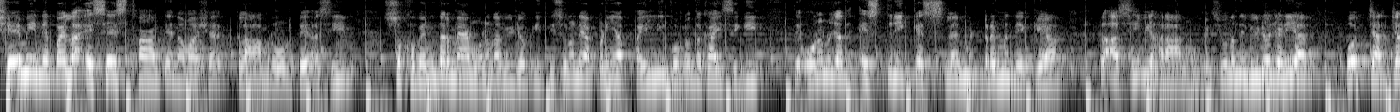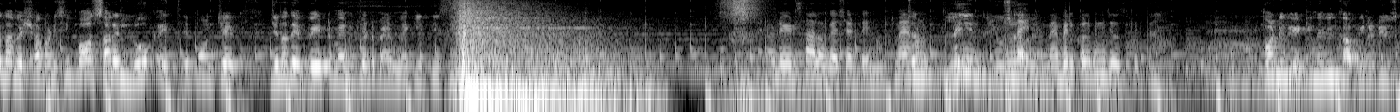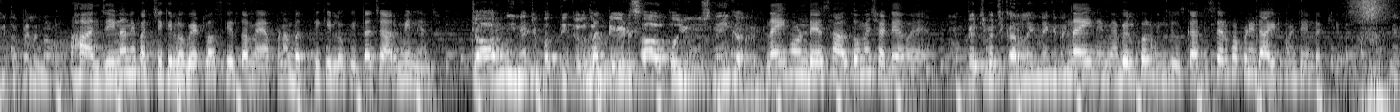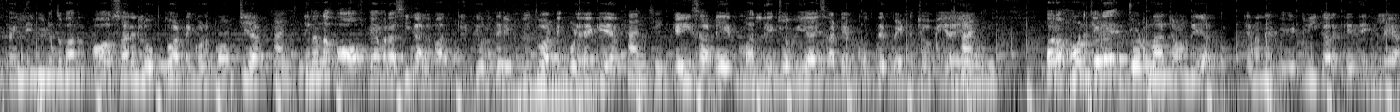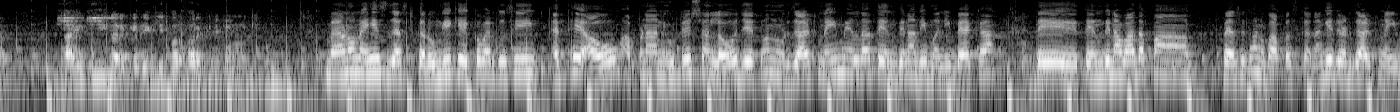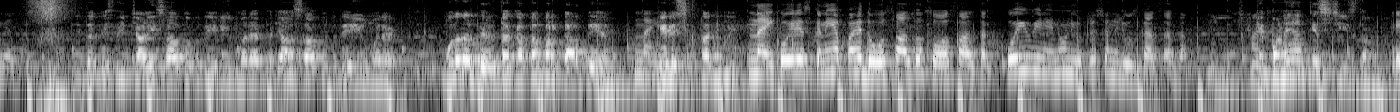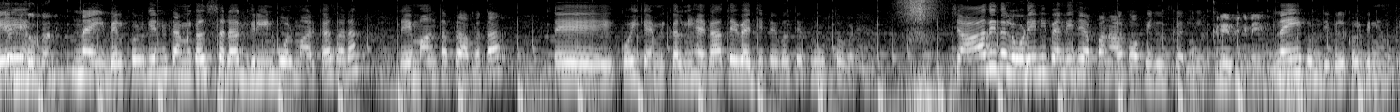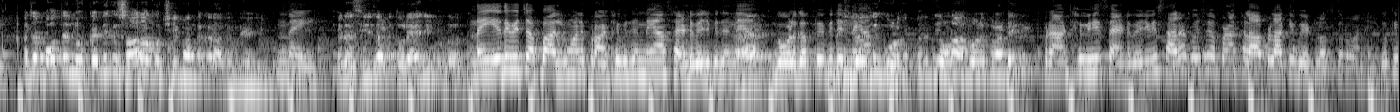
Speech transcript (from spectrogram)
6 ਮਹੀਨੇ ਪਹਿਲਾਂ ਇਸੇ ਸਥਾਨ ਤੇ ਨਵਾਂ ਸ਼ਹਿਰ ਕਲਾਮ ਰੋਡ ਤੇ ਅਸੀਂ ਸੁਖਵਿੰਦਰ ਮੈਮ ਉਹਨਾਂ ਨਾਲ ਵੀਡੀਓ ਕੀਤੀ ਸੀ। ਉਹਨਾਂ ਨੇ ਆਪਣੀਆਂ ਪਹਿਲੀ ਫੋਟੋ ਦਿਖਾਈ ਸੀਗੀ ਤੇ ਉਹਨਾਂ ਨੂੰ ਜਦ ਇਸ ਤਰੀਕੇ ਸਲਿਮ ਟ੍ਰਿਮ ਦੇਖਿਆ ਤਾਂ ਅਸੀਂ ਵੀ ਹੈਰਾਨ ਹੋ ਗਏ ਸੀ। ਉਹਨਾਂ ਦੀ ਵੀਡੀਓ ਜਿਹੜੀ ਆ ਉਹ ਚਰਚਾ ਦਾ ਵਿਸ਼ਾ ਬਣੀ ਸੀ। ਬਹੁਤ ਸਾਰੇ ਲੋਕ ਇੱਥੇ ਪਹੁੰਚੇ ਜਿਨ੍ਹਾਂ ਦੇ weight ਮੈਨੇਜਮੈਂਟ ਮੈਮ ਨੇ ਕੀਤੀ ਸੀ। ਮੈਨੂੰ ਡੇਢ ਸਾਲ ਹੋ ਗਿਆ ਛੱਡੇ ਨੂੰ। ਮੈਂ ਹੁਣ ਲਈ ਯੂਜ਼ ਕਰ ਨਹੀਂ ਮੈਂ ਬਿਲਕੁਲ ਵੀ ਨਹੀਂ ਯੂਜ਼ ਕੀਤਾ। ਤੁਹਾਡੀ weight ਨੇ ਵੀ ਕਾਫੀ ਰਿਡਿਊਸ ਕੀਤਾ ਪਹਿਲੇ ਨਾਲੋਂ। ਹਾਂਜੀ ਇਹਨਾਂ ਨੇ 25 ਕਿਲੋ weight loss ਕੀਤਾ ਮੈਂ ਆਪਣਾ 32 ਕਿਲੋ ਕੀਤਾ 4 ਮਹੀਨਿਆਂ 'ਚ। 4 ਮਹੀਨੇ ਚ 32 ਕਿਲੋ ਤੋਂ ਡੇਢ ਸਾਲ ਤੋਂ ਯੂਜ਼ ਨਹੀਂ ਕਰ ਰਹੇ। ਨਹੀਂ ਹੁਣ ਡੇਢ ਸਾਲ ਤੋਂ ਮੈਂ ਛੱਡਿਆ ਹੋਇਆ। ਆ ਵਿੱਚ ਵਿੱਚ ਕਰ ਲੈਂਦੇ ਕਿਤੇ? ਨਹੀਂ ਨਹੀਂ ਮੈਂ ਬਿਲਕੁਲ ਨਹੀਂ ਯੂਜ਼ ਕਰਦੀ ਸਿਰਫ ਆਪਣੀ ਡਾਈਟ ਮੇਨਟੇਨ ਰੱਖੀ ਹੋਈ। ਇਹ ਪਹਿਲੀ ਵੀਡੀਓ ਤੋਂ ਬਾਅਦ ਬਹੁਤ ਸਾਰੇ ਲੋਕ ਤੁਹਾਡੇ ਕੋਲ ਪਹੁੰਚੇ ਆ। ਜਿਨ੍ਹਾਂ ਦਾ ਆਫ ਕੈਮਰਾ ਅਸੀਂ ਗੱਲਬਾਤ ਕੀਤੀ ਉਹਨਾਂ ਦੇ ਰਿਵਿਊ ਤੁਹਾਡੇ ਕੋਲ ਹੈਗੇ ਆ। ਹਾਂਜੀ। ਕਈ ਸਾਡੇ ਮਹੱਲੇ ਚੋਂ ਵੀ ਆਏ ਸਾਡੇ ਖੁਦ ਦੇ ਪਿੰਡ ਚੋਂ ਵੀ ਆਏ ਆ। ਹਾਂਜੀ। ਪਰ ਹੁਣ ਜਿਹੜੇ ਜੁੜਨਾ ਚਾਹੁੰਦੇ ਆ ਜਿਨ੍ਹਾਂ ਨੇ weight ਵੀ ਕਰਕੇ ਦੇਖ ਲਿਆ ਡਾਈਟ ਵੀ ਕਰਕੇ ਦੇਖ ਲਈ ਪਰ ਫ਼ਰਕ ਨਹੀਂ ਪਿਆ ਉਹਨਾਂ ਨੂੰ ਕੀ ਕਹੋਗੇ ਮੈਂ ਉਹਨਾਂ ਨੂੰ ਇਹੀ ਸੁਜੈਸਟ ਕਰੂੰਗੀ ਕਿ ਇੱਕ ਵਾਰ ਤੁਸੀਂ ਇੱਥੇ ਆਓ ਆਪਣਾ ਨਿਊਟ੍ਰੀਸ਼ਨ ਲਓ। ਜੇ ਤੁਹਾਨੂੰ ਰਿਜ਼ਲਟ ਨਹੀਂ ਮਿਲਦਾ 3 ਦਿਨਾਂ ਦੀ ਮਨੀ ਬੈਕ ਆ ਤੇ 3 ਦਿਨਾਂ ਬਾਅਦ ਆਪਾਂ ਪੈਸੇ ਤੁਹਾਨੂੰ ਵਾਪਸ ਕਰਾਂਗੇ ਜੇ ਰਿਜ਼ਲਟ ਨਹੀਂ ਮਿਲਦਾ। ਜਿੱਦਾਂ ਕਿਸੇ ਦੀ 40 ਸਾਲ ਤੋਂ ਵਧੇਰੀ ਉਮਰ ਹੈ 50 ਸਾਲ ਤੋਂ ਵਧੇਰੀ ਉਮਰ ਹੈ ਉਹਦਾ ਤਾਂ ਦਿਲ ਤਾਂ ਕਰਦਾ ਪਰ ਡਰਦੇ ਆ। ਕਿ ਰਿਸਕ ਤਾਂ ਨਹੀਂ ਕੋਈ? ਨਹੀਂ ਕੋਈ ਰਿਸਕ ਨਹੀਂ। ਆਪਾਂ ਇਹ 2 ਸਾਲ ਤੋਂ 100 ਸਾਲ ਤੱਕ ਕੋਈ ਵੀ ਇਹਨੂੰ ਨਿਊਟ੍ਰੀਸ਼ਨ ਯੂਜ਼ ਕਰ ਸਕਦਾ। ਇਹ ਬਣਿਆ ਕਿਸ ਚੀਜ਼ ਦਾ? ਕੈਮੀਕਲ ਤਾਂ ਨਹੀਂ? ਨਹੀਂ ਬਿਲਕੁਲ ਵੀ ਨਹੀਂ ਕੈਮੀਕਲ ਸਾਡਾ ਗ੍ਰੀਨ ਹੋਲ ਮਾਰਕ ਆ ਸਾਰਾ ਤੇ ਮਾਨਤਾ ਪ੍ਰਾਪਤ ਆ ਤੇ ਕੋਈ ਕੈਮੀਕਲ ਨਹੀਂ ਹੈਗਾ ਤੇ ਵੈਜੀਟੇਬਲ ਤੇ ਫਰੂਟ ਤੋਂ ਬਣਿਆ। ਹੈ ਚਾਹ ਦੀ ਤਾਂ ਲੋੜ ਹੀ ਨਹੀਂ ਪੈਂਦੀ ਜੇ ਆਪਾਂ ਨਾਲ ਕਾਫੀ ਯੂਜ਼ ਕਰੀਏ। ਕ੍ਰੇਵਿੰਗ ਨਹੀਂ ਹੁੰਦੀ? ਨਹੀਂ ਹੁੰਦੀ ਬਿਲਕੁਲ ਵੀ ਨਹੀਂ ਹੁੰਦੀ। ਅੱਛਾ ਬਹੁਤੇ ਲੋਕ ਕਹਿੰਦੇ ਕਿ ਸਾਰਾ ਕੁਝ ਹੀ ਬੰਦ ਕਰਾ ਦਿੰਦੇ ਆ ਜੀ। ਨਹੀਂ। ਫਿਰ ਅਸੀਂ ਸਾਡੇ ਤੋਂ ਰਹਿ ਨਹੀਂ ਹੁੰਦਾ। ਨਹੀਂ ਇਹਦੇ ਵਿੱਚ ਆਪਾਂ ਆਲੂ ਵਾਲੇ ਪਰਾਂਠੇ ਵੀ ਦਿੰਨੇ ਆ ਸੈਂਡਵਿਚ ਵੀ ਦਿੰਨੇ ਆ ਗੋਲ ਗੱਪੇ ਵੀ ਦਿੰਨੇ ਆ ਉਹਦੇ ਗੋਲ ਗੱਪੇ ਤੇ ਹੁਣ ਆਲੂ ਵਾਲੇ ਪਰਾਂਠੇ ਵੀ? ਪਰਾਂਠੇ ਵੀ ਸੈਂਡਵਿਚ ਵੀ ਸਾਰਾ ਕੁਝ ਆਪਣਾ ਖਿਲਾ ਪਿਲਾ ਕੇ weight loss ਕਰਵਾਉਣਾ ਹੈ ਕਿਉਂਕਿ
